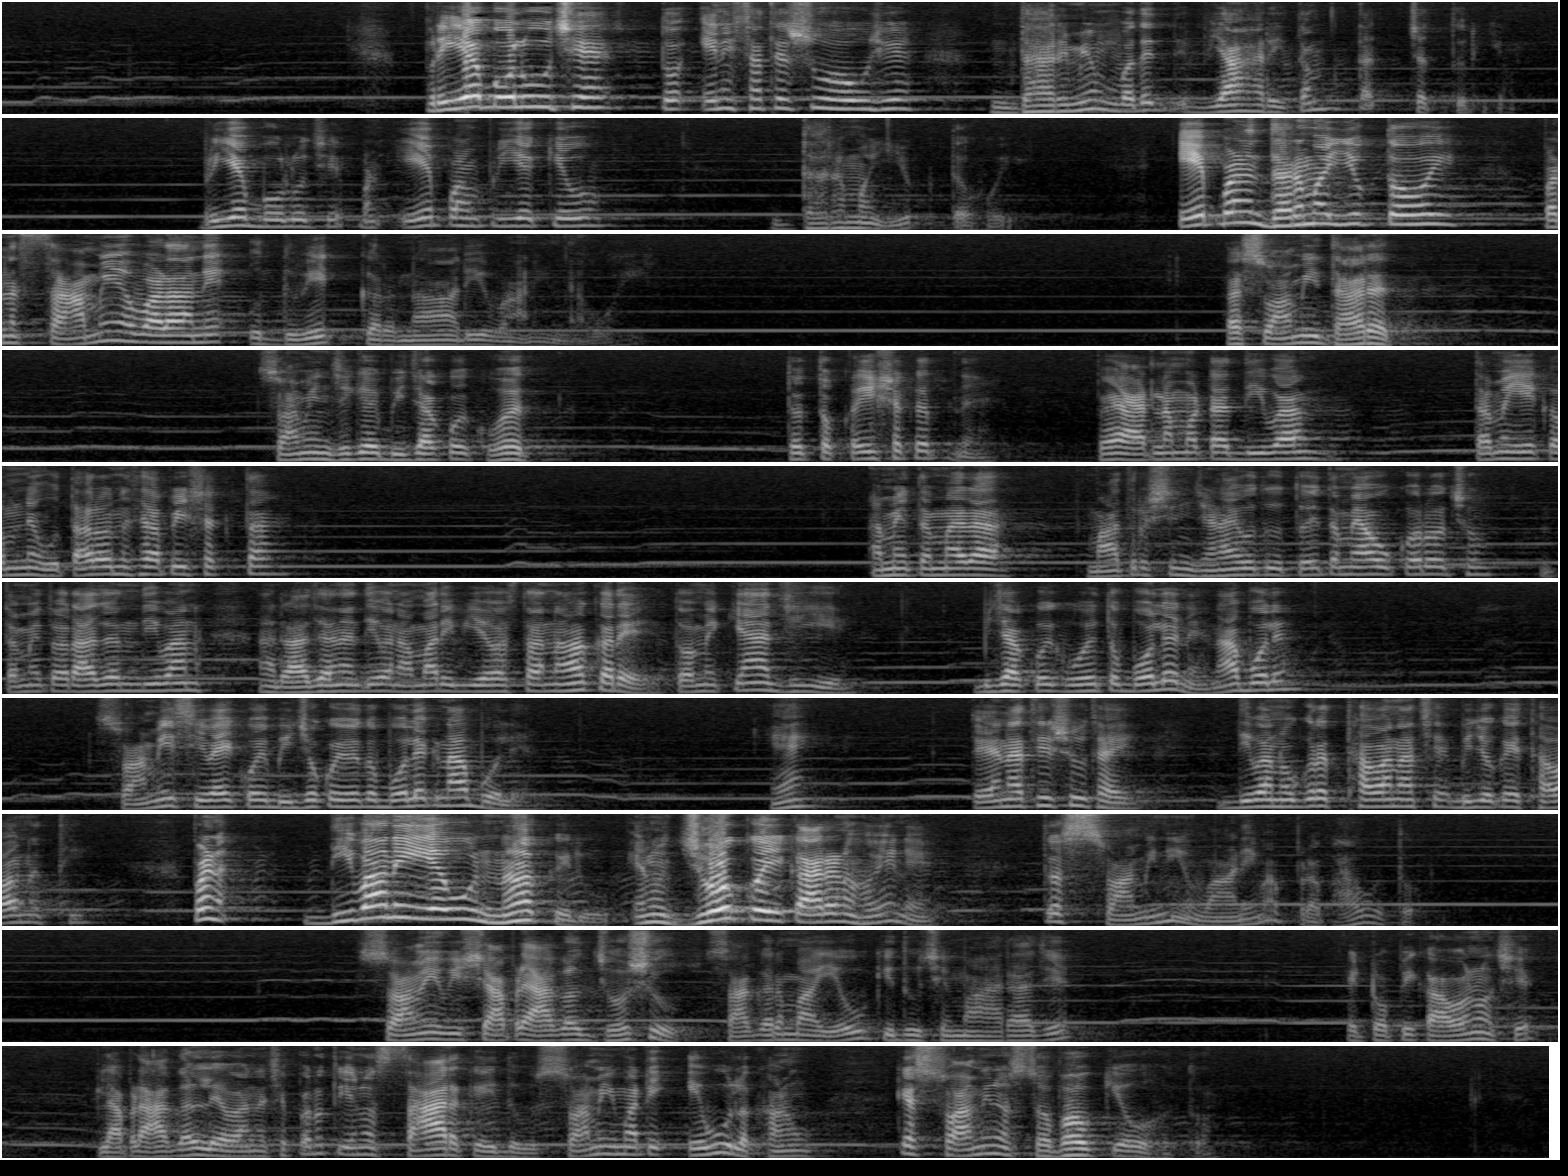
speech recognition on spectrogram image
પ્રિય બોલવું છે તો એની સાથે શું હોવું જોઈએ? ધાર્મ્યમ વદે વ્યાહરિતમ તત્ચતુર્યમ પ્રિય બોલવું છે પણ એ પણ પ્રિય કેવું? ધર્મયુક્ત હોય. એ પણ ધર્મયુક્ત હોય, પણ સામેવાળાને ઉદ્વેગ કરનારી વાણી ન હોય. આ સ્વામી ધારત. સ્વામીની જગ્યાએ બીજા કોઈક હોત, તો તો કહી શકત ને, ભાઈ, આટલા મોટા દીવાન, તમે એક અમને ઉતારો નથી આપી શકતા? અમે તમારા માતૃશ્રીને જણાવ્યું હતું, તોય તમે આવું કરો છો. તમે તો રાજાના દીવાન રાજાના દીવાન અમારી વ્યવસ્થા ન કરે, તો અમે ક્યાં જઈએ? બીજા કોઈક હોય તો બોલે ને, ના બોલે? સ્વામી સિવાય કોઈ બીજો કોઈ હોય તો બોલે કે ના બોલે? હે? તો એનાથી શું થાય? દીવાન ઉગ્ર થવાના છે, બીજો કંઈ થવા નથી. પણ દીવાને એવું ન કર્યું, એનું જો કોઈ કારણ હોય ને, તો સ્વામીની વાણીમાં પ્રભાવ હતો. સ્વામી વિશે આપણે આગળ જોશું. સાગરમાં એવું કીધું છે મહારાજે, એ ટોપિક આવવાનો છે. એટલે આપણે આગળ લેવાના છે. પરંતુ એનો સાર કહી દઉં. સ્વામી માટે એવું લખાણું કે સ્વામીનો સ્વભાવ કેવો હતો.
